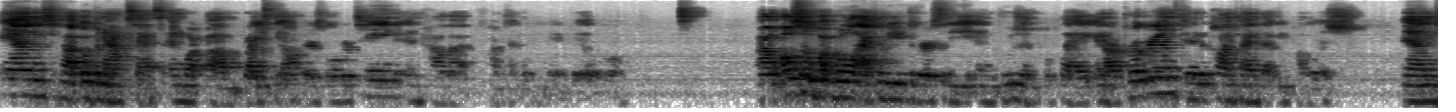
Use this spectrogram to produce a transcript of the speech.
and about open access and what um, rights the authors will retain and how that content will be made available. Um, also, what role equity, diversity, and inclusion will play in our programs and the content that we publish. And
